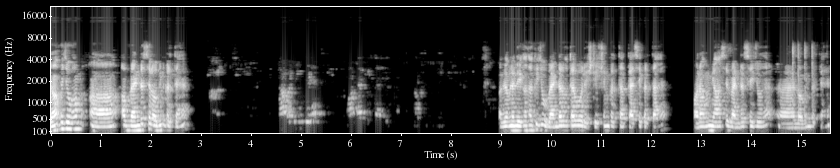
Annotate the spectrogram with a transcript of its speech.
यहाँ पे जो हम अब वेंडर से लॉगिन करते हैं। अभी हमने देखा था कि जो वेंडर होता है वो रजिस्ट्रेशन करता, कैसे करता है। और हम यहाँ से वेंडर से जो है लॉगिन करते हैं।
